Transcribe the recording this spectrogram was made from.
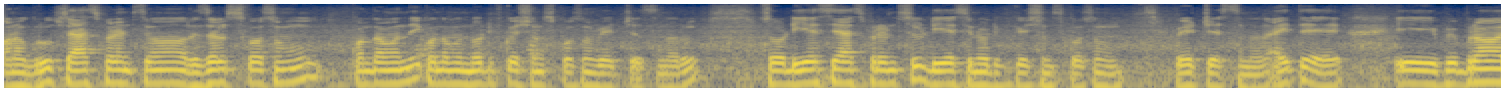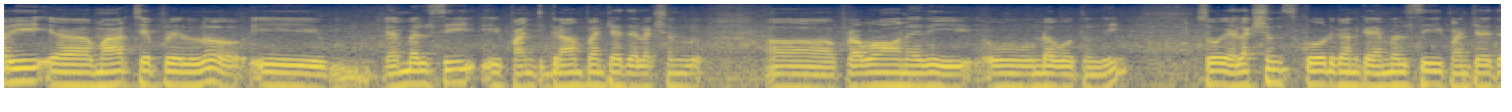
మనం గ్రూప్స్ ఆస్పిరెంట్స్ రిజల్ట్స్ కోసము కొంతమంది కొంతమంది నోటిఫికేషన్స్ కోసం వెయిట్ చేస్తున్నారు. So DSC aspirants DSC notifications కోసం వెయిట్ చేస్తున్నారు. అయితే ఈ ఫిబ్రవరి మార్చ్ ఏప్రిల్లో ఈ ఎమ్మెల్సీ ఈ పంచ గ్రామ పంచాయతీ ఎలక్షన్లు ప్రభావం అనేది ఉండబోతుంది. సో ఎలక్షన్స్ కోడ్ కనుక ఎమ్మెల్సీ పంచాయతీ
